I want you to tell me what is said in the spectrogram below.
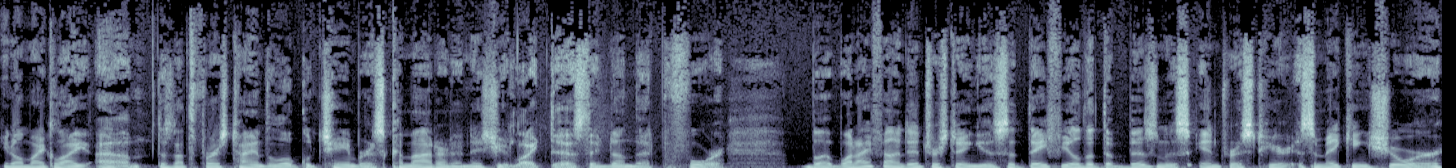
You know, Michael, I um, this is not the first time the local chamber has come out on an issue like this. They've done that before. But what I found interesting is that they feel that the business interest here is making sure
